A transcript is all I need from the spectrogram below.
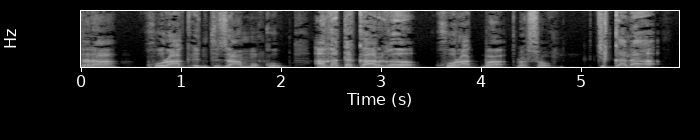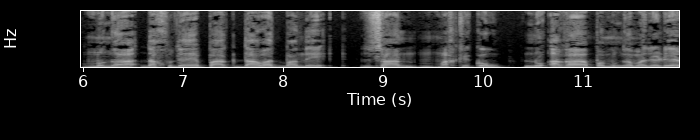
سره خوراک تنظیم وکړو هغه ته کارغه خوراک به رسو چې کله مونږه د خدای پاک دعوت باندې ځان مخکې کو نو هغه په مونږه باندې ډېر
